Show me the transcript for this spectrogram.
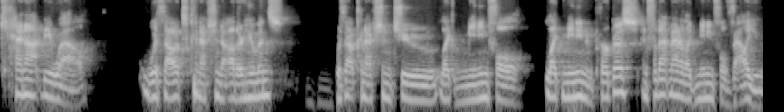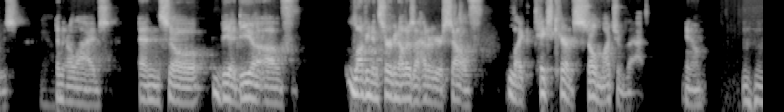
cannot be well without connection to other humans. Without connection to like meaningful like meaning and purpose and for that matter like meaningful values yeah. in their lives and so the idea of loving and serving others ahead of yourself like takes care of so much of that you know mm-hmm.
